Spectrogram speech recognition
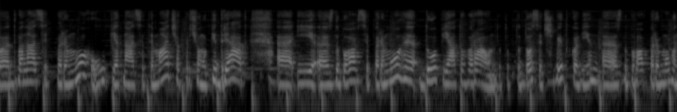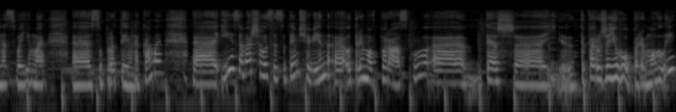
е, 12 перемог у 15 матчах, причому підряд, е, і е, здобував ці перемоги до п'ятого раунду. Тобто досить швидко він е, здобував перемогу над своїми е, супротивниками. Е, і завершилося це тим, що він е, отримав поразку. Е, теж е, тепер уже його перемогли.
